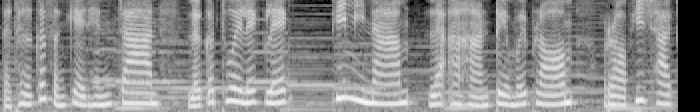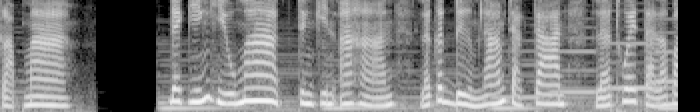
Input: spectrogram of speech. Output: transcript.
แต่เธอก็สังเกตเห็นจาน แล้วก็ถ้วยเล็กๆ ที่มีน้ำและอาหารเตรียมไว้พร้อม รอพี่ชายกลับมา เด็กหญิงหิวมากจึงกินอาหาร แล้วก็ดื่มน้ำจากจาน และถ้วยแต่ละใบ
